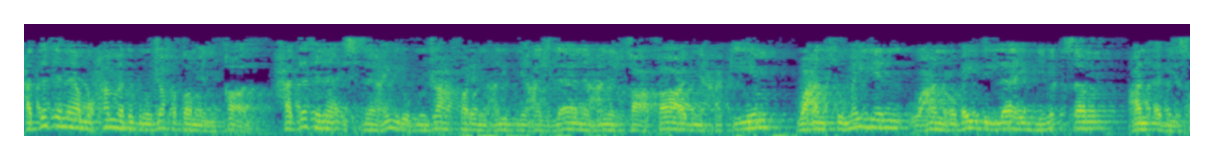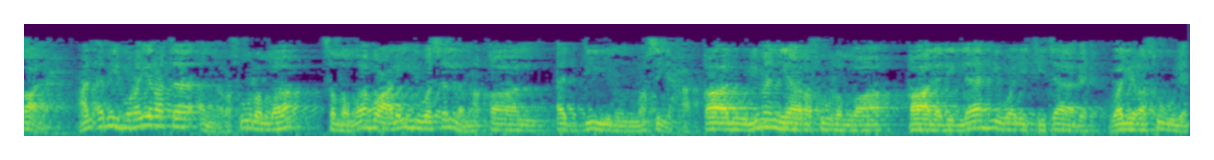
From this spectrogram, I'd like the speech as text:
حدثنا محمد بن جهضم قال حدثنا إسماعيل بن جعفر عن ابن عجلان عن القعقاع بن حكيم وعن سمي وعن عبيد الله بن مقسم عن أبي صالح. عن أبي هريرة أن رسول الله صلى الله عليه وسلم قال الدين النصيحة. قالوا لمن يا رسول الله؟ قال لله ولكتابه ولرسوله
